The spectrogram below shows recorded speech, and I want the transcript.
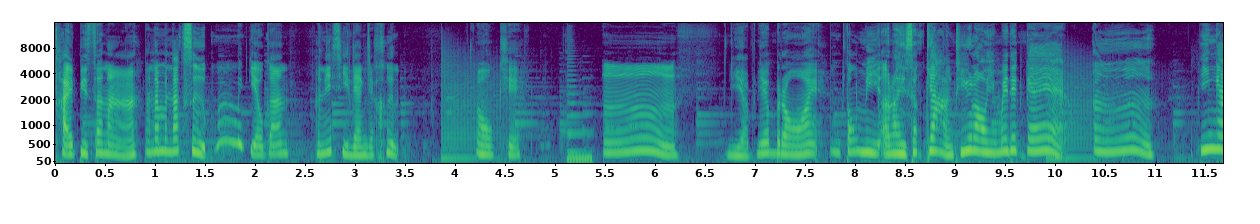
ไขปริศนา อันนั้นมันนักสืบ ไม่เกี่ยวกัน อันนี้สีแดงจะขึ้น โอเค เหยียบเรียบร้อย ต้องมีอะไรสักอย่างที่เรายังไม่ได้แก้เออนี่ไง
